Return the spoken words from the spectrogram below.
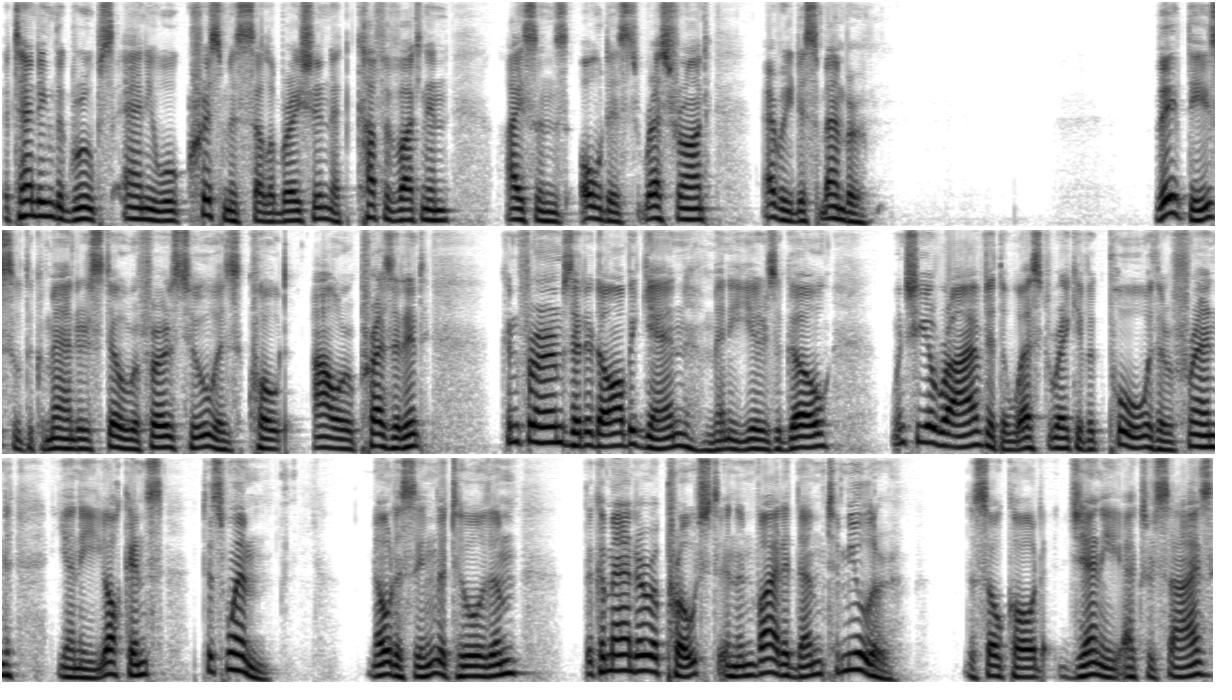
attending the group's annual Christmas celebration at Kaffivagninn, Iceland's oldest restaurant, every December. Vigdís, who the commander still refers to as, quote, our president, confirms that it all began many years ago when she arrived at the West Reykjavik pool with her friend Jenny Jochens to swim. Noticing the two of them, the commander approached and invited them to Mueller. The so called Jenny exercise,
